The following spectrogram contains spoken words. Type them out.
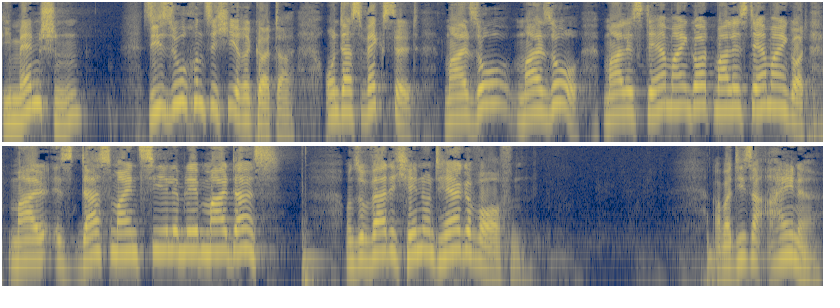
Die Menschen Sie suchen sich ihre Götter und das wechselt. Mal so, mal so. Mal ist der mein Gott, mal ist der mein Gott. Mal ist das mein Ziel im Leben, mal das. Und so werde ich hin und her geworfen. Aber dieser eine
